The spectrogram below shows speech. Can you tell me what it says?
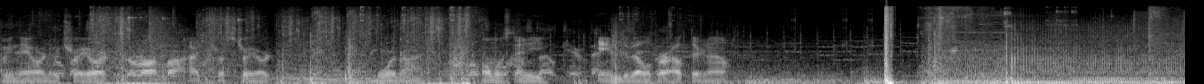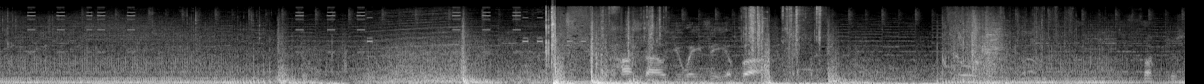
I mean, they are no Treyarch. I trust Treyarch more than almost any game developer out there now. Fuck just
